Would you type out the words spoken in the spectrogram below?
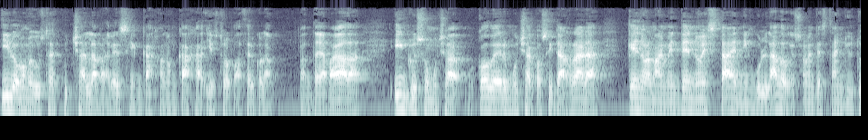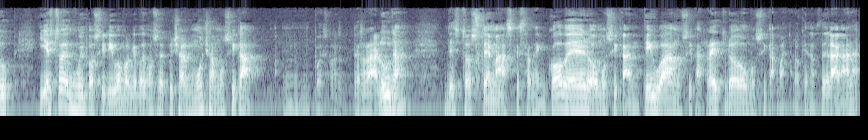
y luego me gusta escucharla para ver si encaja o no encaja y esto lo puedo hacer con la pantalla apagada incluso mucha cover, mucha cosita rara que normalmente no está en ningún lado, que solamente está en YouTube. Y esto es muy positivo porque podemos escuchar mucha música, mm, pues raruna, de estos temas que se hacen cover o música antigua, música retro, música, bueno, lo que nos dé la gana.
